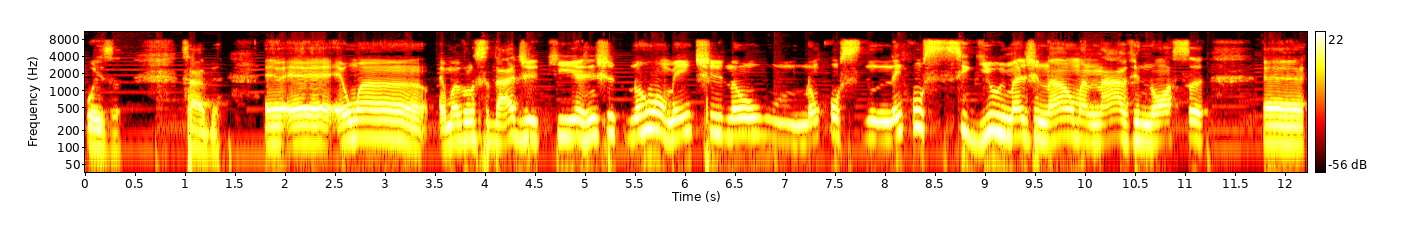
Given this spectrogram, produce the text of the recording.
coisa, sabe? É, é, é, uma, é uma velocidade que a gente normalmente não, não cons nem conseguiu imaginar uma nave nossa é,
